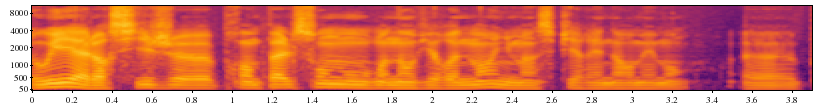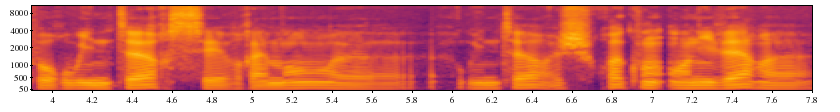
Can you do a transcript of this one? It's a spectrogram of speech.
Oui, alors si je prends pas le son de mon environnement, il m'inspire énormément. pour Winter, c'est vraiment Winter. Je crois qu'en hiver,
